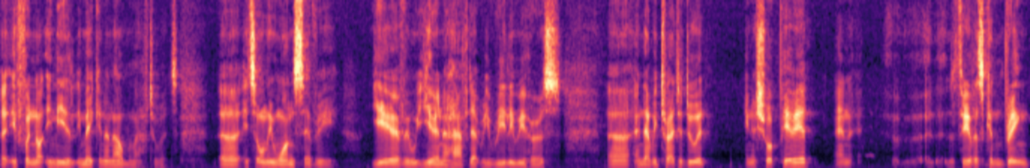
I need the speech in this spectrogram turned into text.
uh, if we're not immediately making an album afterwards. Uh, it's only once every year every year and a half that we really rehearse uh, and then we try to do it in a short period. And uh, the three of us can bring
